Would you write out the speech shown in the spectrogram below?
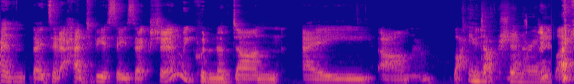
and they'd said it had to be a C-section. We couldn't have done a um like Induction or anything. like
